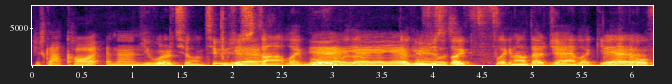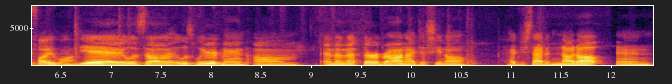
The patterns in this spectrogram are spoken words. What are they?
just got caught, and then You were chilling too. You just Yeah. stopped like moving. Yeah, yeah, yeah, yeah, Like you're man, it just was- like flicking out that jab like you had the whole fight won. yeah, it was uh, it was weird, man. Um, and then that third round, I just you know had just had to nut up and.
